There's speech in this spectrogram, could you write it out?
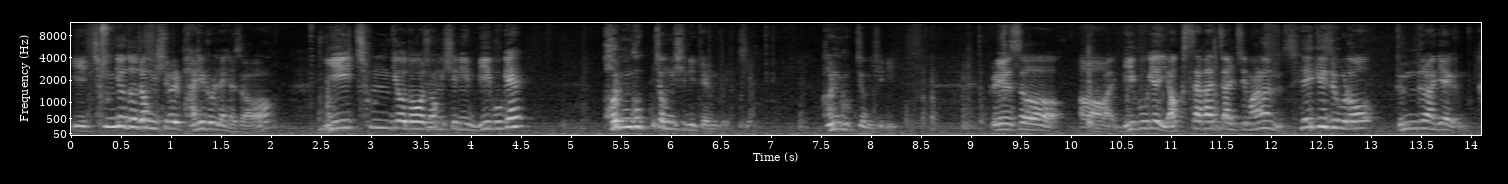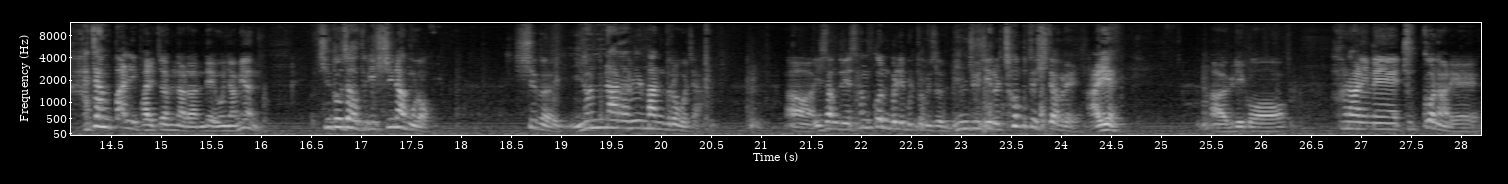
이 청교도 정신을 발휘를 해서 이 청교도 정신이 미국의 건국 정신이 되는 거죠. 건국 정신이. 그래서 어, 미국의 역사가 짧지만은 세계적으로 든든하게 가장 빨리 발전 나라인데 뭐냐면 지도자들이 신앙으로 이런 나라를 만들어 보자. 어, 이 사람들이 상권 분립을 통해서 민주주의를 처음부터 시작을 해. 아예. 아 그리고 하나님의 주권 아래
